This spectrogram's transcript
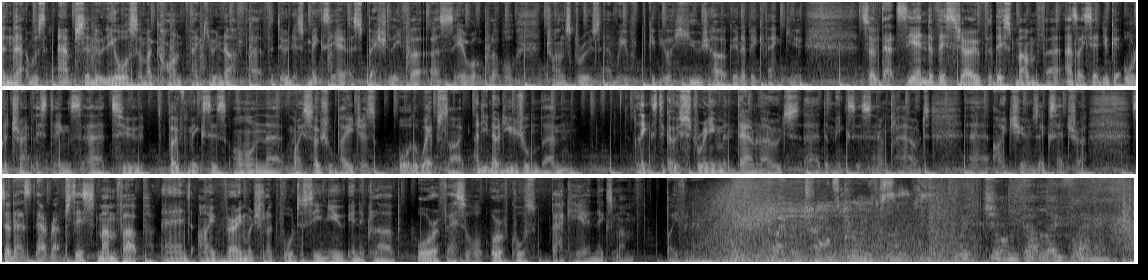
Hernan, that was absolutely awesome. I can't thank you enough uh, for doing this mix here, especially for us here at Global Trance Grooves, and we give you a huge hug and a big thank you. So that's the end of this show for this month. Uh, as I said, you'll get all the track listings uh, to both mixes on uh, my social pages or the website, and you know the usual um, links to go stream and download uh, the mixes, SoundCloud, iTunes, etc. So that's that wraps this month up, and I very much look forward to seeing you in a club or a festival, or of course back here next month. Bye for now. Global Trance Grooves with John. Fleming.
